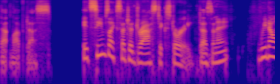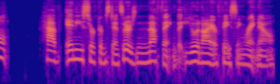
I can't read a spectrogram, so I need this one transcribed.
that loved us. It seems like such a drastic story, doesn't it? We don't have any circumstance. There's nothing that you and I are facing right now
